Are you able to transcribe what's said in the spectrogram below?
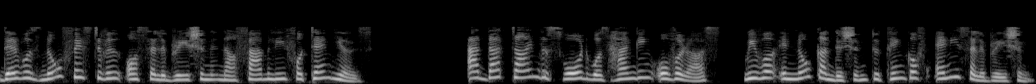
There was no festival or celebration in our family for 10 years. At that time the sword was hanging over us, we were in no condition to think of any celebration.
